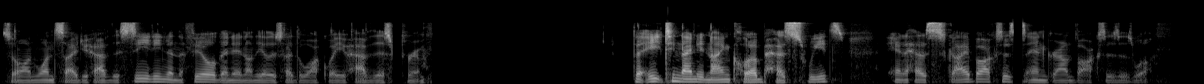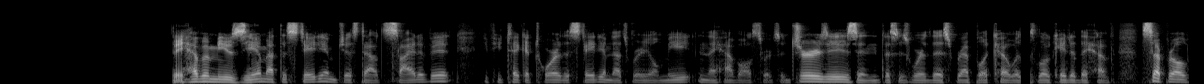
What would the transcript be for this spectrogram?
So on one side you have the seating and the field, and then on the other side of the walkway you have this room. The 1899 club has suites and it has skyboxes and ground boxes as well. They have a museum at the stadium just outside of it. If you take a tour of the stadium, that's where you'll meet, and they have all sorts of jerseys. And this is where this replica was located. They have several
